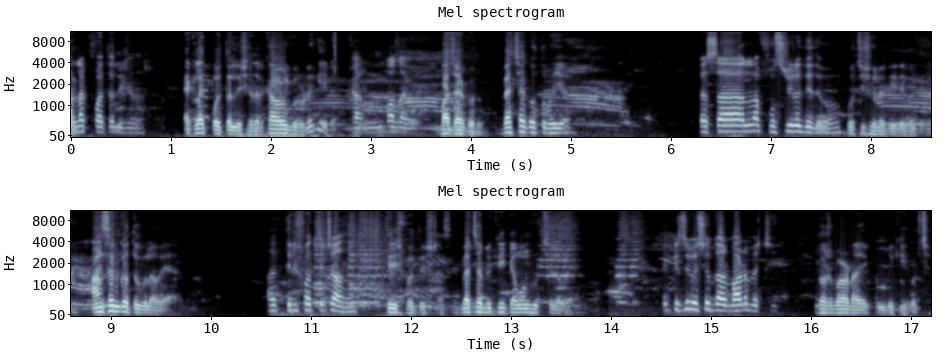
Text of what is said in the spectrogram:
এক লাখ পঁয়তাল্লিশ হাজার। এক লাখ পঁয়তাল্লিশ হাজার। কারণ করু নাকি এটা? কারণ বাজার বাজার করু বেচা কত ভাইয়া? পেশা আল্লাহ পঁচিশ দিয়ে দেবো। পঁচিশ হলে দিয়ে দেবেন। আনছেন কতগুলো ভাইয়া? আর তিরিশ পঁয়ত্রিশ আছে। তিরিশ পঁয়ত্রিশটা আছে। বেচা বিক্রি কেমন হচ্ছিল ভাইয়া? এই কিছু বেশি দশ বারো বেশি দশ বারোটা এরকম বিক্রি করছে।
